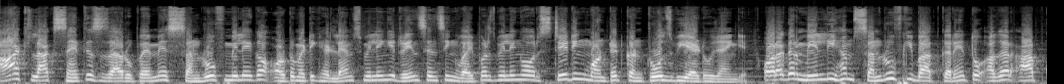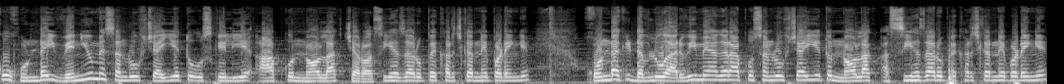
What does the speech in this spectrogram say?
आठ लाख सैंतीस हज़ार रुपए में सनरूफ मिलेगा ऑटोमेटिक हेडलैम्प्स मिलेंगे रेन सेंसिंग वाइपर्स मिलेंगे और स्टेरिंग माउंटेड कंट्रोल्स भी ऐड हो जाएँगे। और अगर मेनली हम सनरूफ की बात करें तो अगर आपको हुंडई वेन्यू में सनरूफ चाहिए तो उसके लिए आपको नौ लाख चौरासी हज़ार रुपए खर्च करने पड़ेंगे। होंडा की डब्ल्यूआरवी में अगर आपको सनरूफ चाहिए तो नौ लाख अस्सी हज़ार रुपए खर्च करने पड़ेंगे।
